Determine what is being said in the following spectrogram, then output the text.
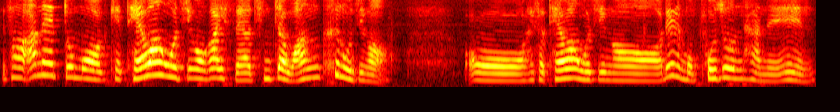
그래서 안에 또 뭐 이렇게 대왕 오징어가 있어요. 진짜 왕 큰 오징어. 어, 해서 대왕 오징어를 뭐 보존하는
